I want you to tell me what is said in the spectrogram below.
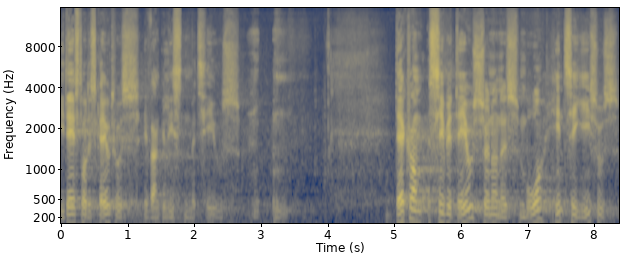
I dag står det skrevet hos evangelisten Matthæus. Der kom Zebedeus sønnernes mor hen til Jesus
